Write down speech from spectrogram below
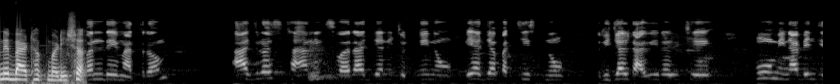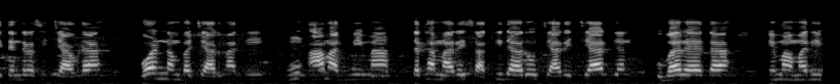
પ્રાકડાને બેઠક મળી છે. વંદે માતરમ. આજરોજ સ્થાનિક સ્વરાજ્યની ચૂંટણીનું બે હજાર પચીસનું રિઝલ્ટ આવી રહ્યું છે. હું મીનાબેન જીતેન્દ્રસિંહ ચાવડા, વોર્ડ નંબર ચારમાંથી હું આમ આદમીમાં તથા મારે સાથીદારો ચારે ચાર જણ ઊભા રહ્યા હતા. એમાં અમારી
